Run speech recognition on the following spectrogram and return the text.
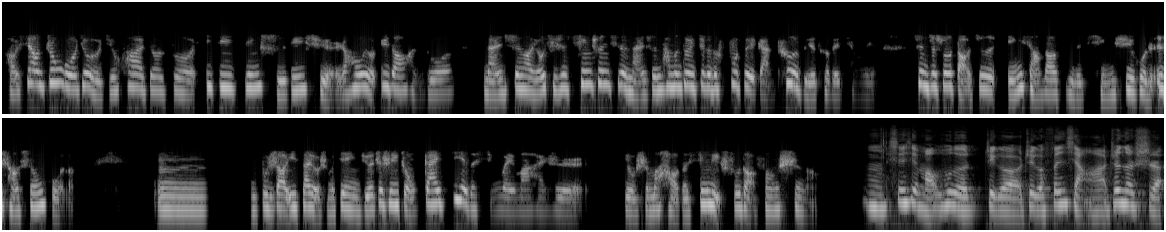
好像中国就有句话叫做“一滴精十滴血”，然后我有遇到很多男生啊，尤其是青春期的男生，他们对这个的负罪感特别特别强烈，甚至说导致影响到自己的情绪或者日常生活了。嗯，不知道一三有什么建议？你觉得这是一种该戒的行为吗？还是有什么好的心理疏导方式呢？嗯，谢谢毛兔的这个这个分享啊，真的是，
